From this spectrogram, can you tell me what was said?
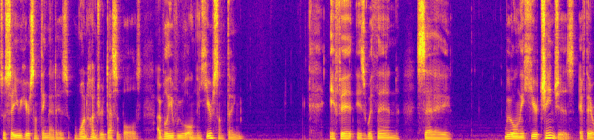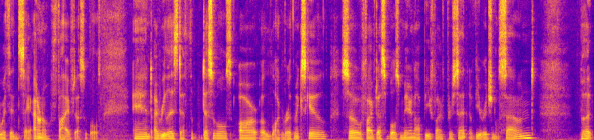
So, say you hear something that is 100 decibels, I believe we will only hear something if it is within, say, we will only hear changes if they're within, say, I don't know, 5 decibels. And I realized dec- decibels are a logarithmic scale, so 5 decibels may or not be 5% of the original sound, but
